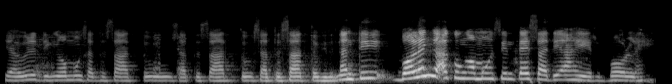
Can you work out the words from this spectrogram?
Ya udah di ngomong satu-satu, satu-satu, satu-satu gitu. Nanti boleh nggak aku ngomong sintesa di akhir? Boleh.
